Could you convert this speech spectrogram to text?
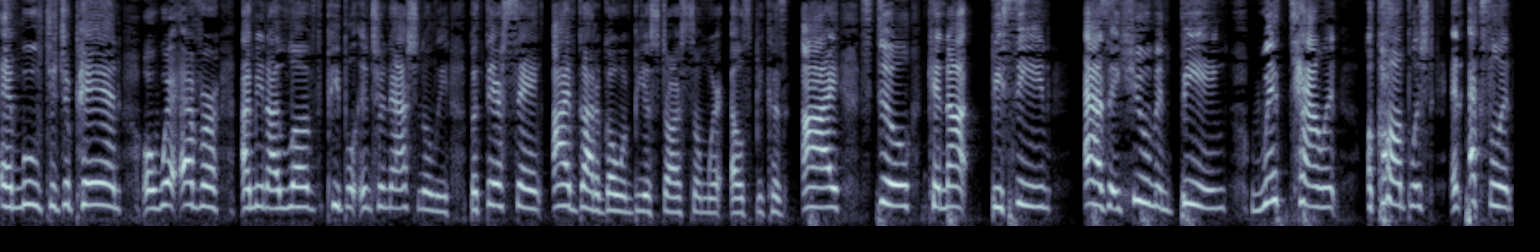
and move to Japan or wherever. I mean, I love people internationally, but they're saying I've got to go and be a star somewhere else because I still cannot be seen as a human being with talent, accomplished and excellent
